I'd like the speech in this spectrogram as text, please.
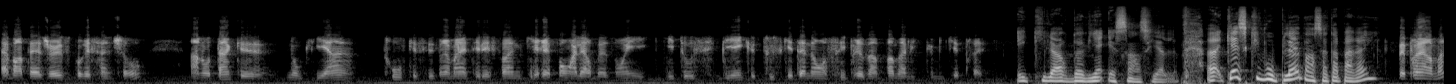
avantageuse pour Essential, en autant que nos clients trouvent que c'est vraiment un téléphone qui répond à leurs besoins et qui est aussi bien que tout ce qui est annoncé présentement dans les communiqués de presse. Et qui leur devient essentiel. Euh, qu'est-ce qui vous plaît dans cet appareil? Bien, premièrement,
